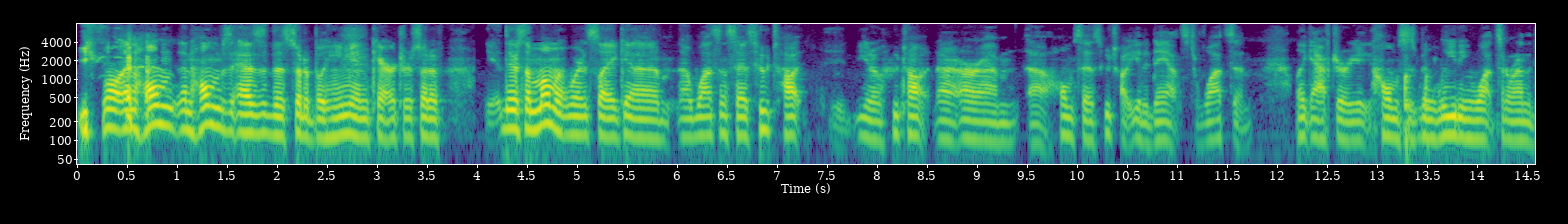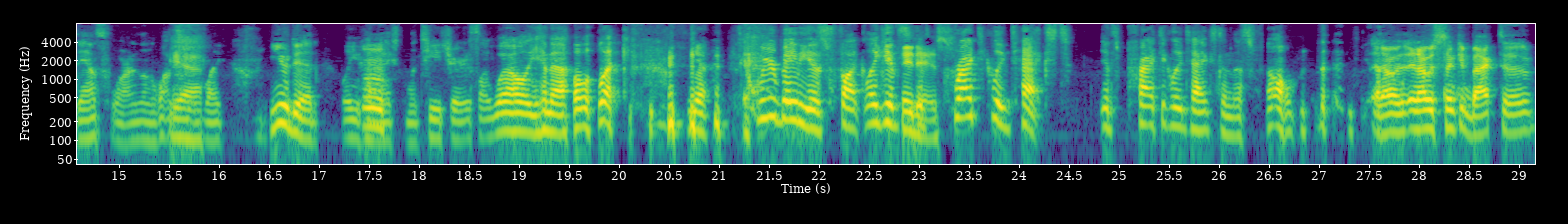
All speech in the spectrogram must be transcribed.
well, and Holmes and Holmes as the sort of bohemian character, sort of. There's a moment where it's like um, uh, Watson says, "Who taught you know who taught?" Uh, or um, uh, Holmes says, "Who taught you to dance?" to Watson. Like after Holmes has been leading Watson around the dance floor, and then Watson's Yeah. like, "You did." Well, you had an Mm. excellent teacher. It's like, well, you know, like, yeah, queer baity as fuck. Like it's It it's is. practically text. It's practically text in this film. and I was and I was thinking back to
